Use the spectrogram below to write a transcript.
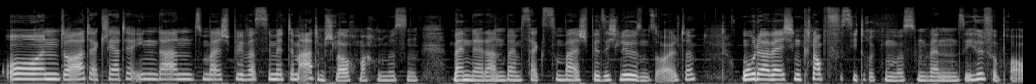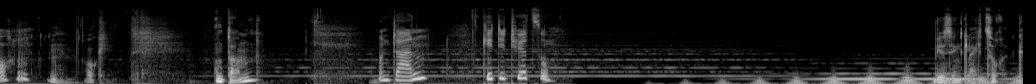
Und dort erklärt er ihnen dann zum Beispiel, was sie mit dem Atemschlauch machen müssen, wenn der dann beim Sex zum Beispiel sich lösen sollte. Oder welchen Knopf sie drücken müssen, wenn sie Hilfe brauchen. Mhm, Okay. Und dann? Und dann geht die Tür zu. Wir sind gleich zurück.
